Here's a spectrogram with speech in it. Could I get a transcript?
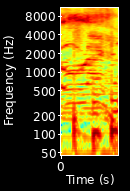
so right.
